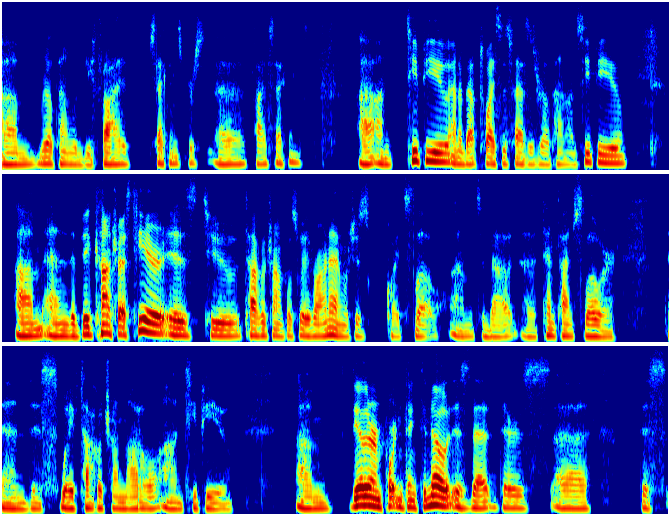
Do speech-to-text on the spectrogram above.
Um, real time would be five seconds per uh, five seconds uh, on TPU and about twice as fast as real time on CPU. Um, and the big contrast here is to Tacotron plus Wave RNN, which is quite slow. Um, it's about uh, 10 times slower than this Wave Tacotron model on TPU. Um, the other important thing to note is that there's uh, this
